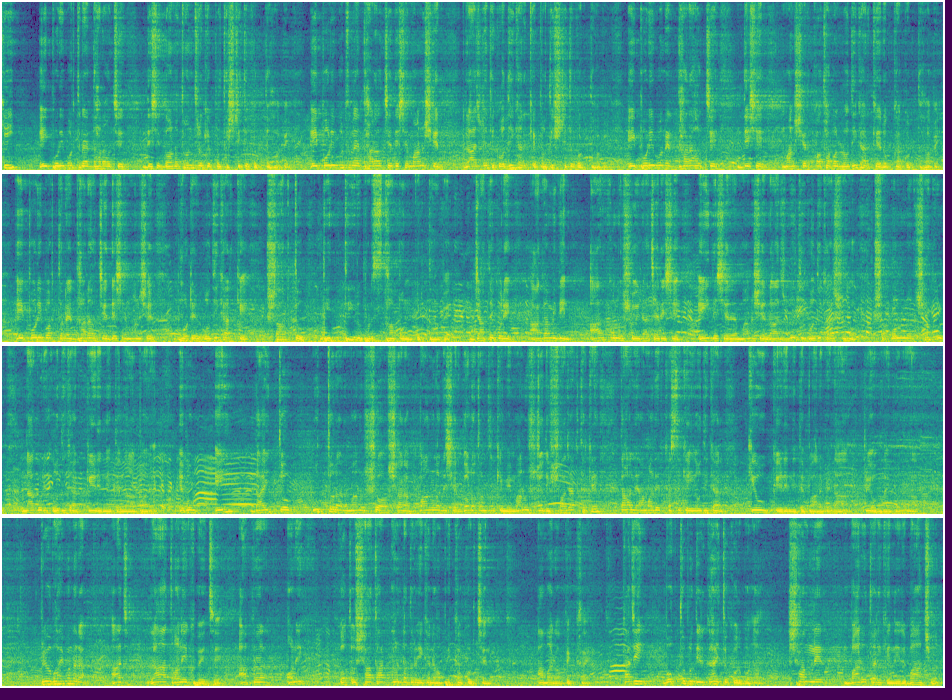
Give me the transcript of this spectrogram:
কি এই পরিবর্তনের ধারা হচ্ছে দেশে গণতন্ত্রকে প্রতিষ্ঠিত করতে হবে। এই পরিবর্তনের ধারা হচ্ছে দেশে মানুষের রাজনৈতিক অধিকারকে প্রতিষ্ঠিত করতে হবে। এই পরিবর্তনের ধারা হচ্ছে দেশে মানুষের কথা বলার অধিকারকে রক্ষা করতে হবে। এই পরিবর্তনের ধারা হচ্ছে দেশে মানুষের ভোটের অধিকারকে শক্ত ভিত্তির উপর স্থাপন করতে হবে। যাতে করে আগামী দিন আর কোনো স্বৈরাচার এসে এই দেশের মানুষের রাজনৈতিক অধিকার সহ স- অন্য সকল নাগরিক অধিকার কেড়ে নিতে না পারে। এবং এই দায়িত্ব উত্তরার মানুষ সহ সারা বাংলাদেশের গণতন্ত্রকে নিয়ে মানুষ যদি সজাগ থাকে, তাহলে আমাদের কাছ থেকে এই অধিকার কেউ কেড়ে নিতে পারবে না। প্রিয় ভাই বোনেরা, প্রিয় ভাই বোনেরা, আজ রাত অনেক হয়েছে। আপনারা অনেক গত সাত আট ঘণ্টা ধরে এখানে অপেক্ষা করছেন। আমার অপেক্ষায়। কাজেই বক্তব্য দীর্ঘায়িত করব না। সামনের বারো তারিখে নির্বাচন।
